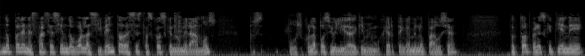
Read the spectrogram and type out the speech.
no pueden estarse haciendo bolas. Si ven todas estas cosas que enumeramos, pues busco la posibilidad de que mi mujer tenga menopausia. Doctor, pero es que tiene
